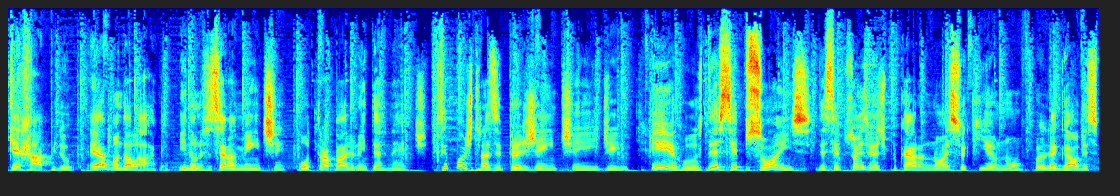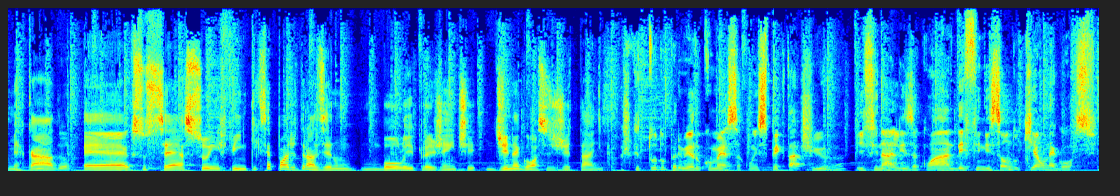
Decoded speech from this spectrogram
que é rápido é a banda larga e não necessariamente o trabalho na internet. O que você pode trazer pra gente aí de erros, decepções, decepções mesmo, tipo, cara, nós isso aqui não foi legal desse mercado, é sucesso, enfim. O que você pode trazer num, um bolo aí pra gente de negócios digitais? Acho que tudo primeiro começa com expectativa e finaliza com a definição do que é um negócio.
